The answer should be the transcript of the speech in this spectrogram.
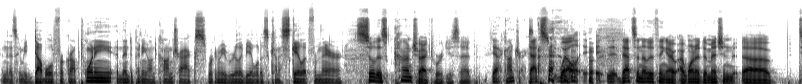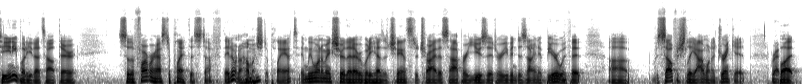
and then it's going to be doubled for crop 20, and then depending on contracts, we're going to be really be able to kind of scale it from there. So this contract word you said, Yeah, contracts. that's well, i i that's another thing I, I wanted to mention uh, to anybody that's out there. So the farmer has to plant this stuff. They don't know how much Mm-hmm. to plant, and we want to make sure that everybody has a chance to try this hop or use it or even design a beer with it. Uh, selfishly, I want to drink it, Right. but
